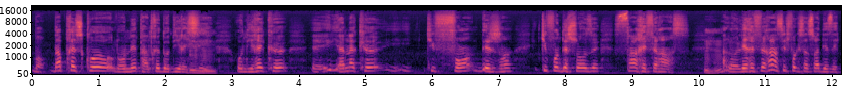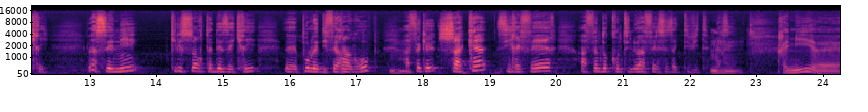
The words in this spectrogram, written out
Bon, d'après ce qu'on est en train de dire ici, mhm. on dirait qu'il euh, il y en a que, qui font des gens, qui font des choses sans référence. Mhm. Alors, les références, il faut que ce soit des écrits. La CENI, qu'ils sortent des écrits pour les différents groupes, mhm. afin que chacun s'y réfère afin de continuer à faire ses activités. Merci. Rémi euh,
